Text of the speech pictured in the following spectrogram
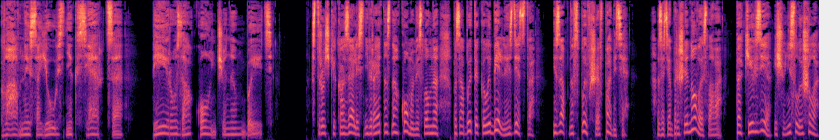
Главный союзник сердца — пиру законченным быть. Строчки казались невероятно знакомыми, словно позабытые колыбельные с детства, внезапно всплывшие в памяти. Затем пришли новые слова. Таких Зе еще не слышала.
